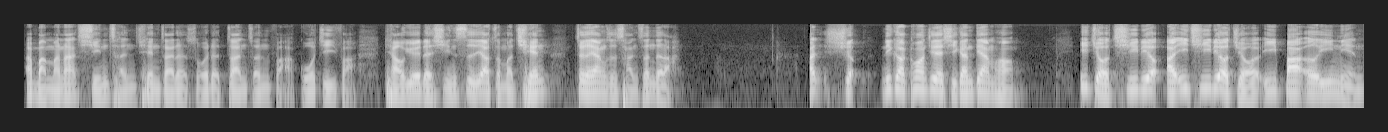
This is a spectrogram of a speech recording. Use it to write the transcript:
啊，慢慢的形成现在的所谓的战争法、国际法、条约的形式要怎么签，这个样子产生的啦。啊，小，你看看这个时间点哈，一九七六啊，一七六九一八二一年。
